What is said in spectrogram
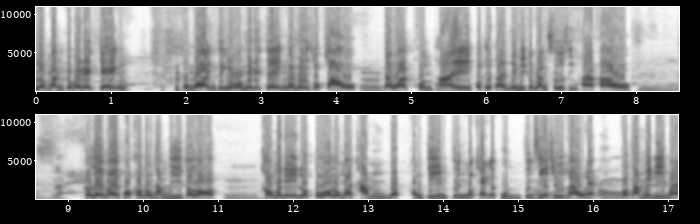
แล้วมันก็ไม่ได้เจ๊ง ผมบอกจริงๆว่ามันไม่ได้เจ๊งมันไม่ได้ซบเซาเออแต่ว่าคนไทยประเทศไทยไม่มีกำลังซื้อสินค้าเขาอืมนะเข้าใจไหมเพราะเขาต้องทำดีตลอดอืมเขาไม่ได้ลดตัวลงมาทำแบบของจีนซึ่งมาแข่งกับคุณ ซึ่งเสียชื่อเขาไงอ๋อเขาทำไม่ดีมา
